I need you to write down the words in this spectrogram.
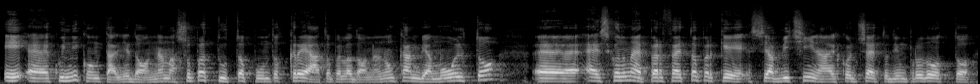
e eh, quindi con taglie donna, ma soprattutto appunto creato per la donna. Non cambia molto, eh, è, secondo me perfetto perché si avvicina al concetto di un prodotto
